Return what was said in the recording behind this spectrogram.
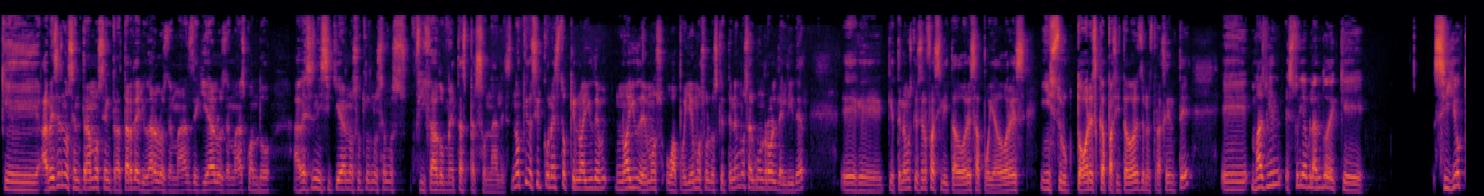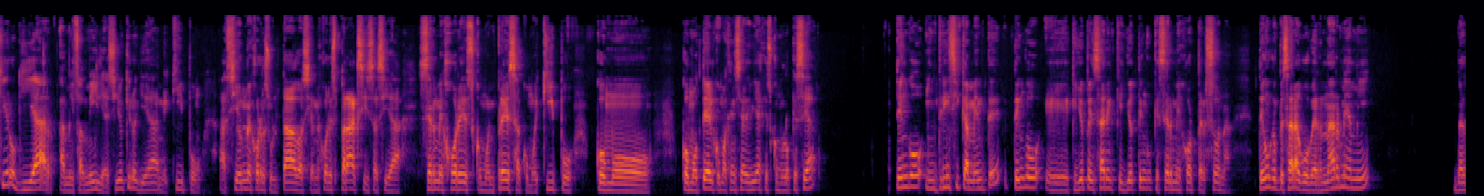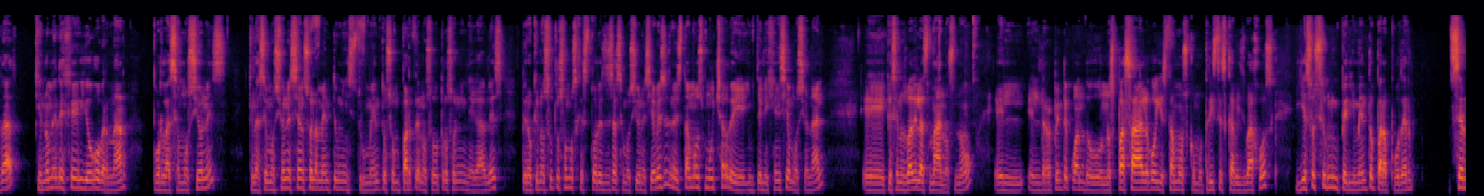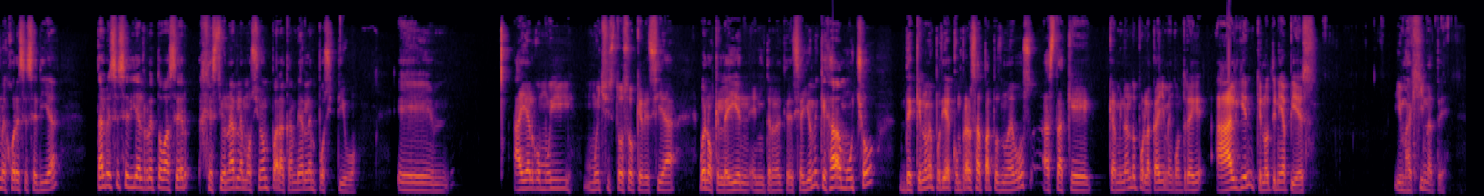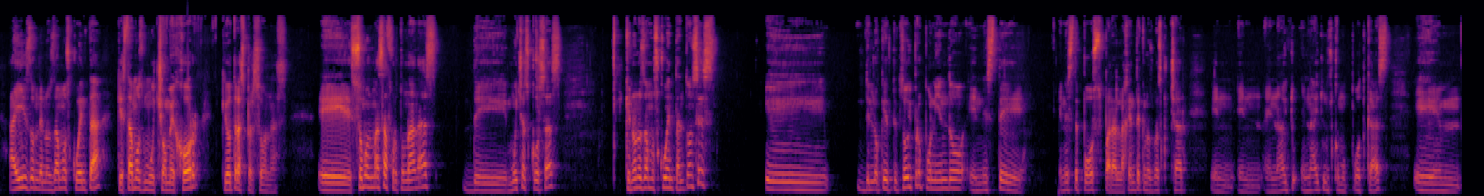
que a veces nos centramos en tratar de ayudar a los demás, de guiar a los demás, cuando a veces ni siquiera nosotros nos hemos fijado metas personales. No quiero decir con esto que no, ayude, no ayudemos o apoyemos o los que tenemos algún rol de líder, eh, que tenemos que ser facilitadores, apoyadores, instructores, capacitadores de nuestra gente. Eh, más bien estoy hablando de que si yo quiero guiar a mi familia, si yo quiero guiar a mi equipo hacia un mejor resultado, hacia mejores praxis, hacia ser mejores como empresa, como equipo, como como hotel, como agencia de viajes, como lo que sea, tengo intrínsecamente, tengo eh, que yo pensar en que yo tengo que ser mejor persona. Tengo que empezar a gobernarme a mí, ¿verdad? Que no me deje yo gobernar por las emociones, que las emociones sean solamente un instrumento, son parte de nosotros, son innegables, pero que nosotros somos gestores de esas emociones. Y a veces necesitamos mucha de inteligencia emocional eh, que se nos va de las manos, ¿no? el, de repente cuando nos pasa algo y estamos como tristes, cabizbajos, y eso es un impedimento para poder ser mejores ese día, tal vez ese día el reto va a ser gestionar la emoción para cambiarla en positivo. Em, hay algo muy, muy chistoso que decía, bueno, que leí en, internet que decía, yo me quejaba mucho de que no me podía comprar zapatos nuevos hasta que caminando por la calle me encontré a alguien que no tenía pies. Imagínate ahí es donde nos damos cuenta que estamos mucho mejor que otras personas. Eh, somos más afortunadas de muchas cosas que no nos damos cuenta. Entonces, eh, de lo que te estoy proponiendo en este, en este post para la gente que nos va a escuchar en, iTunes, como podcast, eh,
